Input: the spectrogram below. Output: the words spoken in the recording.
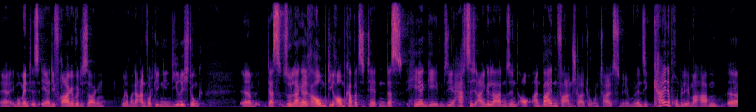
äh, Im Moment ist eher die Frage, würde ich sagen, oder meine Antwort ging in die Richtung, ähm, dass solange Raum, die Raumkapazitäten das hergeben, Sie herzlich eingeladen sind, auch an beiden Veranstaltungen teilzunehmen. Wenn Sie keine Probleme haben, äh,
